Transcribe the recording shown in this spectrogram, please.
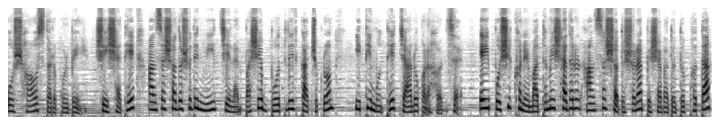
ও সহজতর করবে। সেই সাথে আনসার সদস্যদের নিজ জেলার পাশে বদলির কার্যক্রম ইতিমধ্যে চালু করা হচ্ছে। এই প্রশিক্ষণের মাধ্যমে সাধারণ আনসার সদস্যরা পেশাগত দক্ষতা,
